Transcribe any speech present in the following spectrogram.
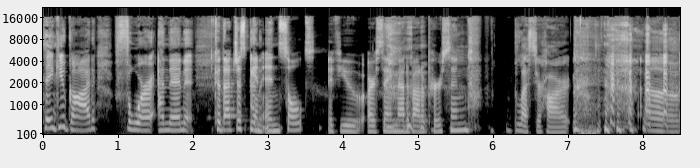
Thank you, God, for, and then. Could that just be an insult if you are saying that about a person? Bless your heart. um,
